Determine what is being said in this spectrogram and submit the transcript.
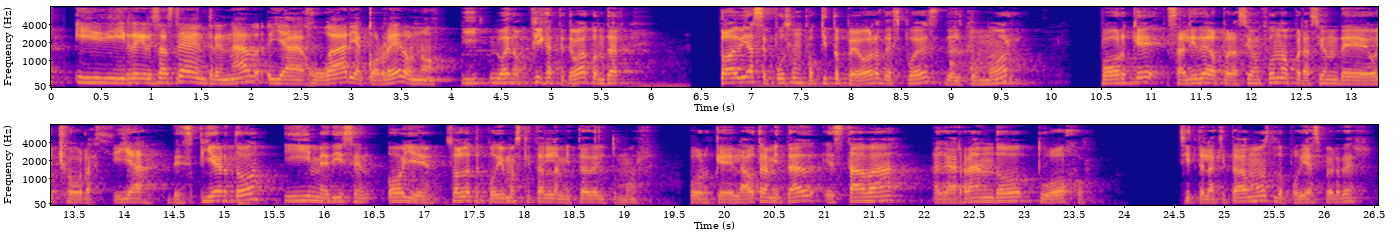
y regresaste a entrenar y a jugar y a correr o no? Y bueno, fíjate, te voy a contar. Todavía se puso un poquito peor después del tumor. Porque salí de la operación, fue una operación de 8 horas. Y ya, despierto y me dicen, oye, solo te pudimos quitar la mitad del tumor. Porque la otra mitad estaba agarrando tu ojo. Si te la quitábamos, lo podías perder.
